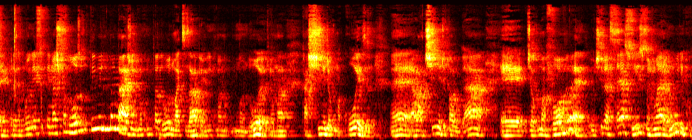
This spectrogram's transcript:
É, por exemplo, o NFT mais famoso, eu tenho ele numa imagem no meu computador, no WhatsApp, alguém que me mandou, que é uma caixinha de alguma coisa né, a latinha de tal lugar, é, de alguma forma, é, eu tive acesso a isso, mas não era único.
